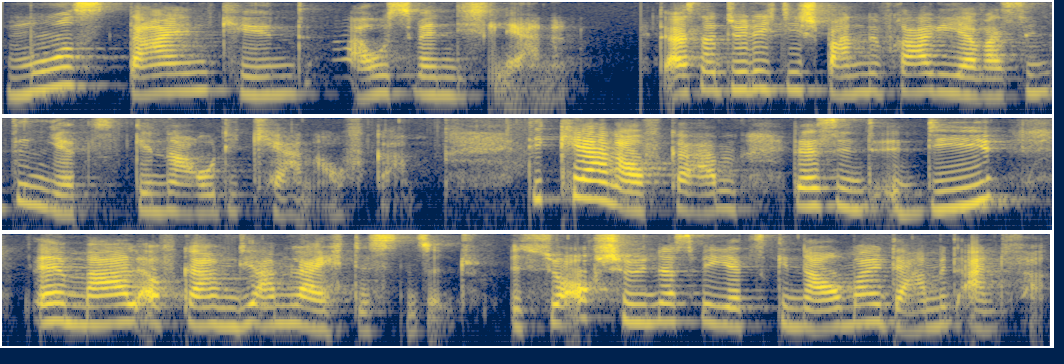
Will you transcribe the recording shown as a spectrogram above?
muss dein Kind auswendig lernen. Da ist natürlich die spannende Frage, ja, was sind denn jetzt genau die Kernaufgaben? Die Kernaufgaben, das sind die äh, Malaufgaben, die am leichtesten sind. Ist ja auch schön, dass wir jetzt genau mal damit anfangen.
